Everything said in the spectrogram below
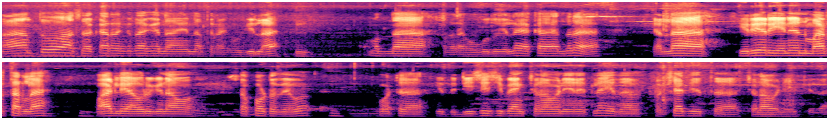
ನಾನಂತೂ ಆ ಸಹಕಾರ ರಂಗದಾಗ ನಾ ಏನು ಅದ್ರಾಗ ಹೋಗಿಲ್ಲ. ಮತ್ತು ನಾ ಅದ್ರಾಗ ಹೋಗೋದು ಇಲ್ಲ. ಯಾಕಂದ್ರೆ ಎಲ್ಲ ಹಿರಿಯರು ಏನೇನು ಮಾಡ್ತಾರಲ್ಲ ಮಾಡಲಿ ಅವ್ರಿಗೆ ನಾವು ಸಪೋರ್ಟ್ ಅದೇವು. ಒಟ್ಟು ಇದು ಡಿ ಸಿ ಸಿ ಬ್ಯಾಂಕ್ ಚುನಾವಣೆ ಏನೈತಿಲ್ಲ ಇದು ಪಕ್ಷಾತೀತ ಚುನಾವಣೆ ಐತಿ ಇದು.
